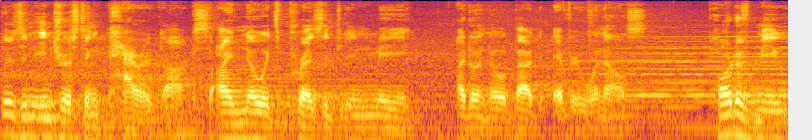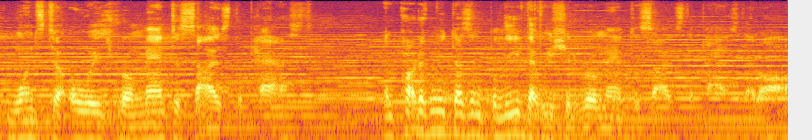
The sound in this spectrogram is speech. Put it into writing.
There's an interesting paradox. I know it's present in me. I don't know about everyone else. Part of me wants to always romanticize the past, and part of me doesn't believe that we should romanticize the past at all.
